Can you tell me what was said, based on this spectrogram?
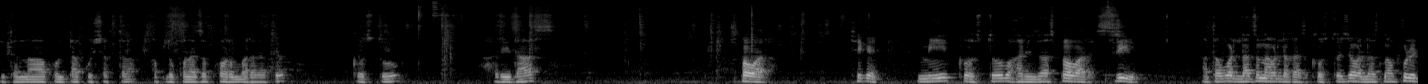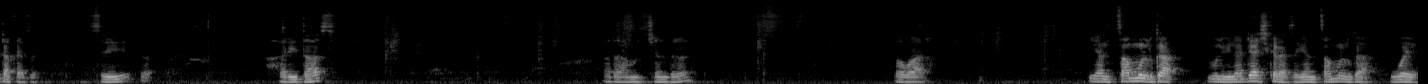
इथं नाव आपण टाकू शकता. आपलं कोणाचा फॉर्म भरायचा तो? कस्तो हरिदास पवार. ठीक आहे? मी कौस्तुभ हरिदास पवार श्री. आता वडिलाचं नाव टाकायचं. कौस्तुभच्या वडिलाचं नाव पुढे टाकायचं. श्री हरिदास रामचंद्र पवार. यांचा मुलगा मुलगीला डॅश करायचा. यांचा मुलगा वय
